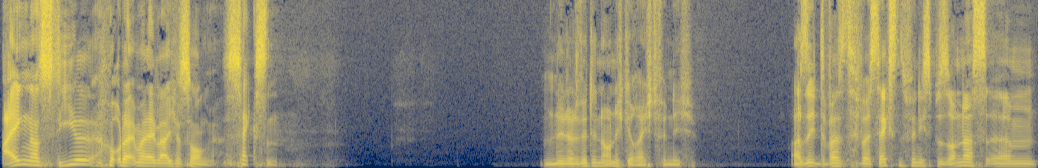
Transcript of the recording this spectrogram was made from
Eigener Stil oder immer der gleiche Song? Saxon. Nee, das wird denen auch nicht gerecht, finde ich. Also bei Sexton finde ich es besonders. Ähm,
